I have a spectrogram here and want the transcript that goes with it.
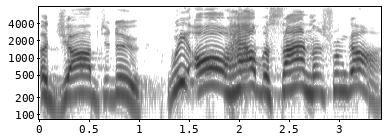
a job to do. We all have assignments from God.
